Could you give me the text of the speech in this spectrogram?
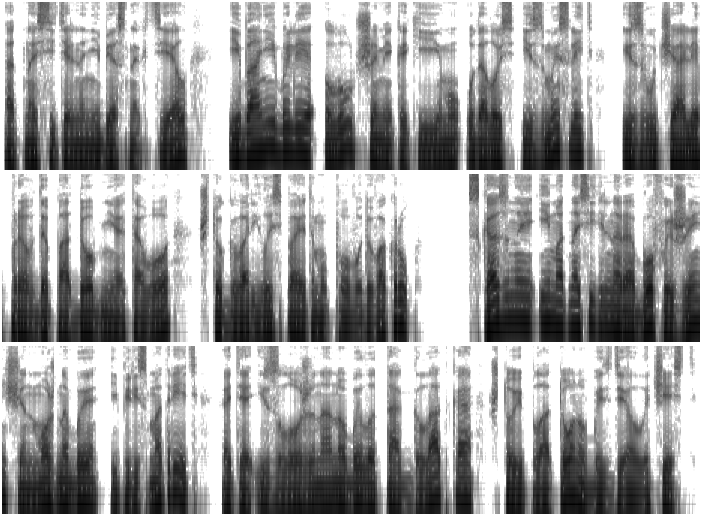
относительно небесных тел, ибо они были лучшими, какие ему удалось измыслить, и звучали правдоподобнее того, что говорилось по этому поводу вокруг. Сказанное им относительно рабов и женщин можно бы и пересмотреть, хотя изложено оно было так гладко, что и Платону бы сделало честь.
